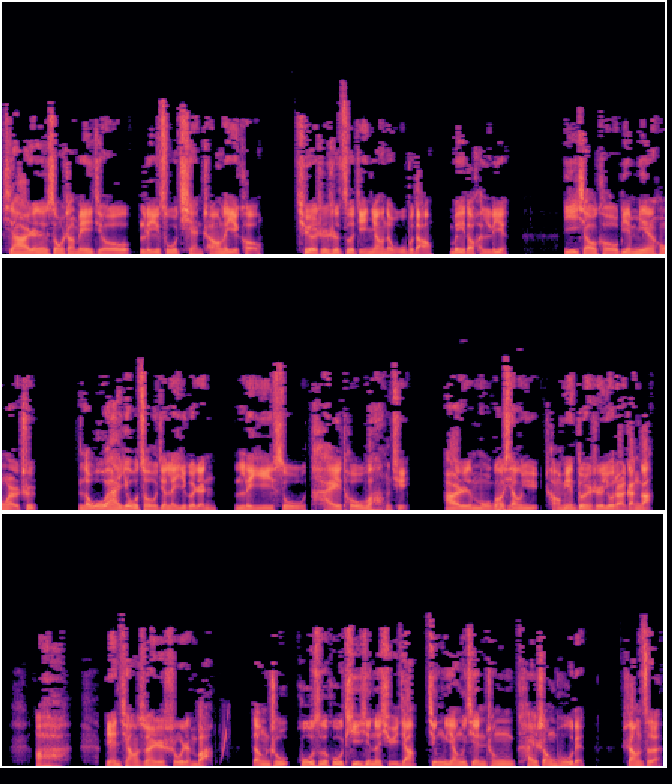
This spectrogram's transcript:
下人送上美酒，李素浅尝了一口，确实是自己酿的五不倒，味道很烈，一小口便面红耳赤。楼外又走进了一个人，李素抬头望去，二人目光相遇，场面顿时有点尴尬。啊，勉强算是熟人吧。当初扈司户提亲了许家，泾阳县城开商铺的，上次。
